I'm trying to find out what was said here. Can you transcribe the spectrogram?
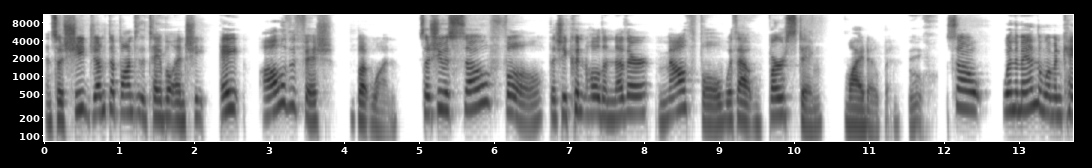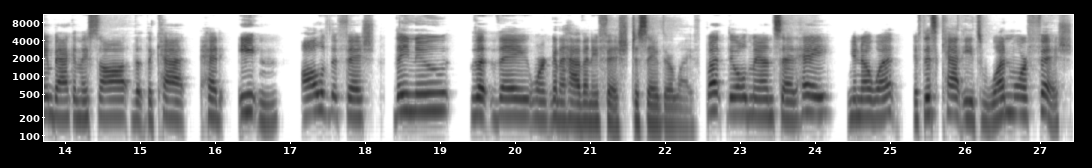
And so she jumped up onto the table and she ate all of the fish but one. So she was so full that she couldn't hold another mouthful without bursting wide open. Ooh. So when the man and the woman came back and they saw that the cat had eaten all of the fish, they knew that they weren't going to have any fish to save their life. But the old man said, Hey, you know what? If this cat eats one more fish,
